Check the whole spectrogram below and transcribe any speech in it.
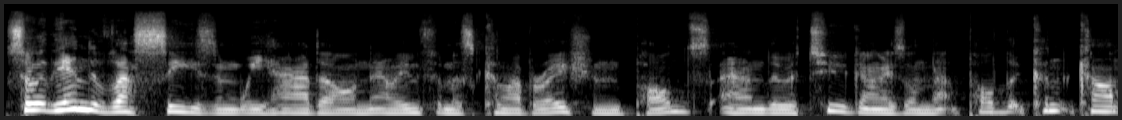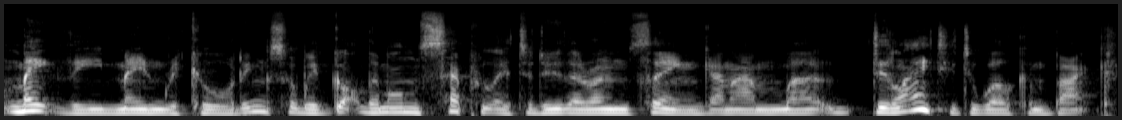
So at the end of last season, we had our now infamous collaboration pods, and there were two guys on that pod that can't make the main recording, so we've got them on separately to do their own thing. And I'm uh, delighted to welcome back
